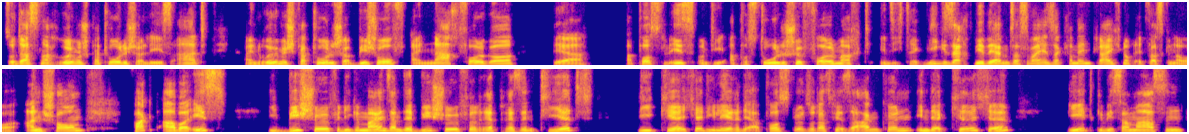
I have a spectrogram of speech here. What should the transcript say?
sodass nach römisch-katholischer Lesart ein römisch-katholischer Bischof ein Nachfolger der Apostel ist und die apostolische Vollmacht in sich trägt. Wie gesagt, wir werden uns das Weihesakrament gleich noch etwas genauer anschauen. Fakt aber ist, die Bischöfe, die gemeinsam der Bischöfe repräsentiert die Kirche, die Lehre der Apostel, sodass wir sagen können, in der Kirche geht gewissermaßen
